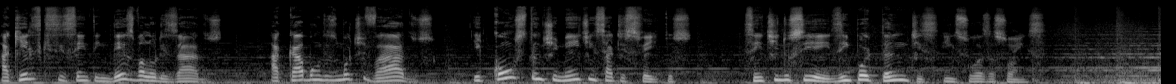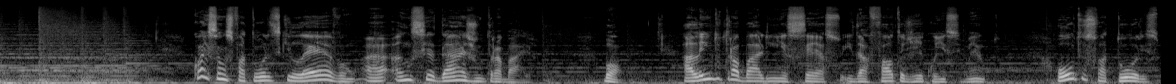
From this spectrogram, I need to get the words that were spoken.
aqueles que se sentem desvalorizados acabam desmotivados e constantemente insatisfeitos, sentindo-se desimportantes em suas ações. Quais são os fatores que levam à ansiedade no trabalho? Bom, além do trabalho em excesso e da falta de reconhecimento, outros fatores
